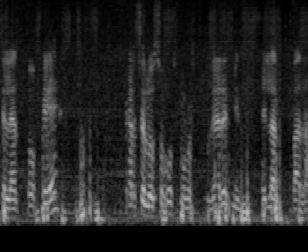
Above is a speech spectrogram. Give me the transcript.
se le antoje sacarse los ojos con los pulgares mientras ve la espada.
